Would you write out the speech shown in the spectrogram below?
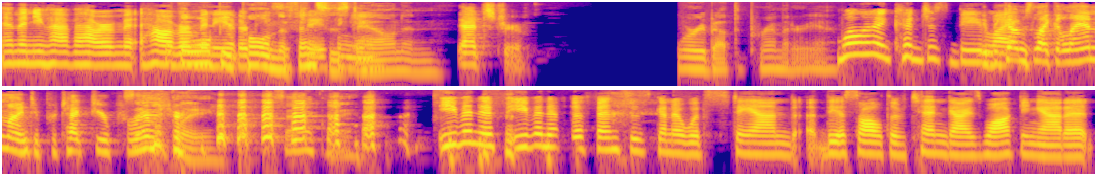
and then you have however however they many be other pulling the pieces fences chasing you. down and That's true. Worry about the perimeter. Yeah. Well, and it could just be It like becomes like a landmine to protect your perimeter. Exactly. exactly. even if even if the fence is going to withstand the assault of 10 guys walking at it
